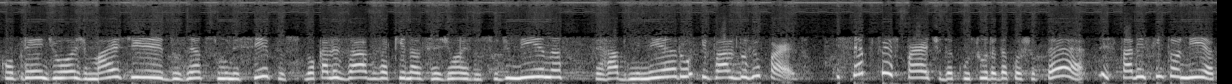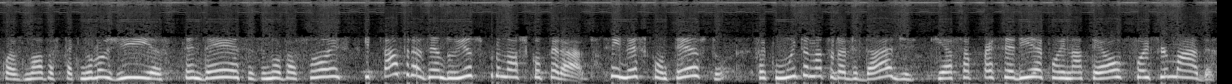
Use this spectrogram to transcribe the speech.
compreende hoje mais de 200 municípios localizados aqui nas regiões do sul de Minas, Cerrado Mineiro e Vale do Rio Pardo. E sempre fez parte da cultura da Cochupé estar em sintonia com as novas tecnologias, tendências, inovações e está trazendo isso para o nosso cooperado. Sim, nesse contexto, foi com muita naturalidade que essa parceria com a Inatel foi firmada,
